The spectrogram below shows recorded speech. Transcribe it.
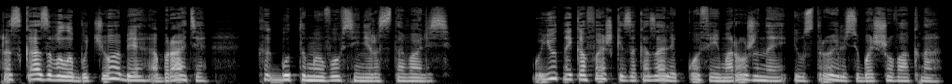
Рассказывал об учебе, о брате, как будто мы вовсе не расставались. В уютной кафешке заказали кофе и мороженое и устроились у большого окна.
